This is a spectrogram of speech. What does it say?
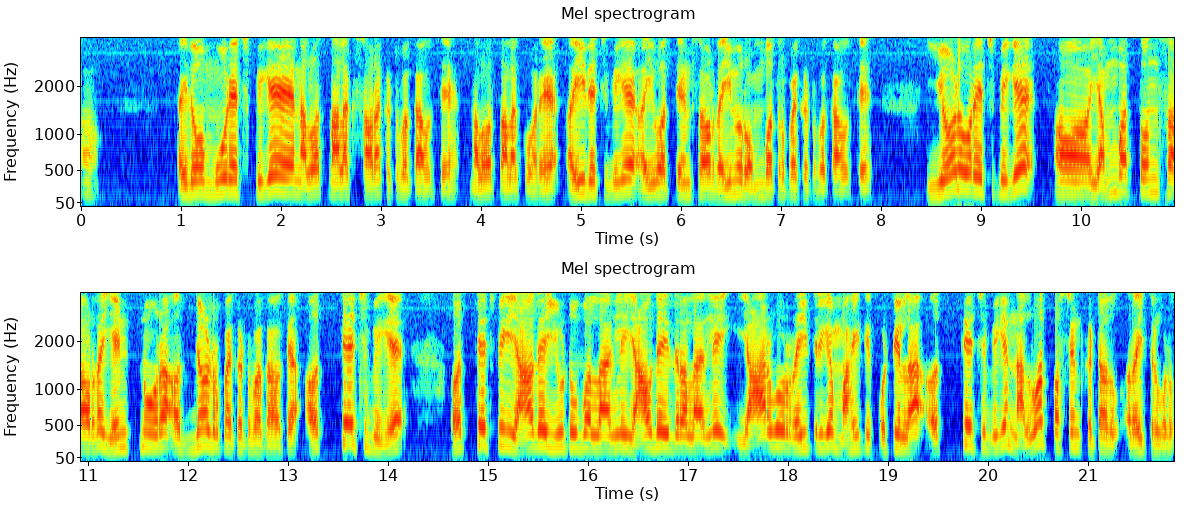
ಹಾಂ. ಇದು ಮೂರು ಎಚ್ ಪಿಗೆ ನಲ್ವತ್ನಾಲ್ಕು ಸಾವಿರ ಕಟ್ಟಬೇಕಾಗುತ್ತೆ ನಲ್ವತ್ನಾಲ್ಕೂವರೆ, ಐದು ಎಚ್ ಪಿಗೆ ಐವತ್ತೆಂಟು ಸಾವಿರದ ಐನೂರ ಒಂಬತ್ತು ರೂಪಾಯಿ ಕಟ್ಟಬೇಕಾಗುತ್ತೆ ಏಳುವರೆ ಎಚ್ ಪಿಗೆ ಎಂಬತ್ತೊಂದು ಸಾವಿರದ ಎಂಟುನೂರ ಹದಿನೇಳು ರೂಪಾಯಿ ಕಟ್ಟಬೇಕಾಗುತ್ತೆ ಹತ್ತು ಎಚ್ ಪಿಗೆ ಹತ್ತು ಎಚ್ ಪಿಗೆ ಯಾವುದೇ ಯೂಟ್ಯೂಬಲ್ಲಾಗಲಿ ಯಾವುದೇ ಇದರಲ್ಲಾಗಲಿ ಯಾರಿಗೂ ರೈತರಿಗೆ ಮಾಹಿತಿ ಕೊಟ್ಟಿಲ್ಲ. ಹತ್ತು ಎಚ್ ಪಿಗೆ ನಲ್ವತ್ತು ಪರ್ಸೆಂಟ್ ಕಟ್ಟೋದು ರೈತರುಗಳು.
